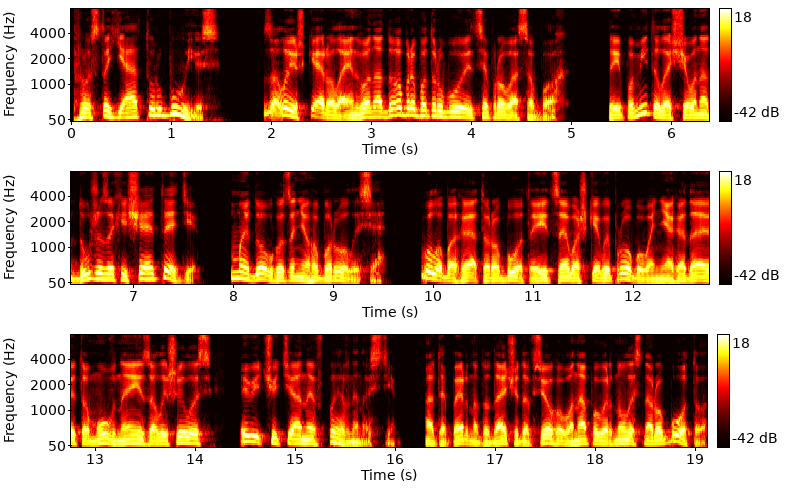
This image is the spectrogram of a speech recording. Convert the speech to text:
Просто я турбуюсь. Залиш Керолайн, вона добре потурбується про вас обох. Ти помітила, що вона дуже захищає Тедді. Ми довго за нього боролися. Було багато роботи, і це важке випробування. Гадаю, тому в неї залишилось відчуття невпевненості. А тепер, на додачу до всього, вона повернулась на роботу.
